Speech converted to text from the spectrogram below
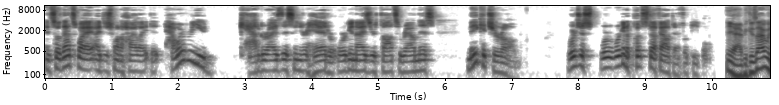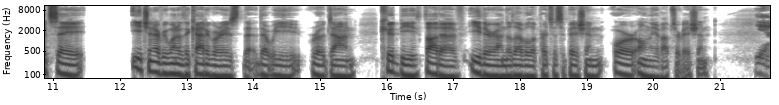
And so that's why I just want to highlight that however you categorize this in your head or organize your thoughts around this, make it your own. We're just we're we're going to put stuff out there for people. Yeah, because I would say each and every one of the categories that, that we wrote down could be thought of either on the level of participation or only of observation. Yeah,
